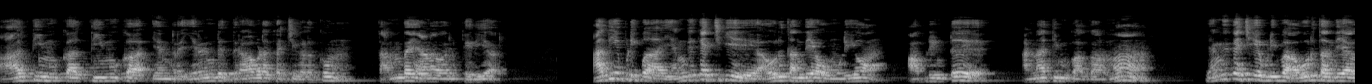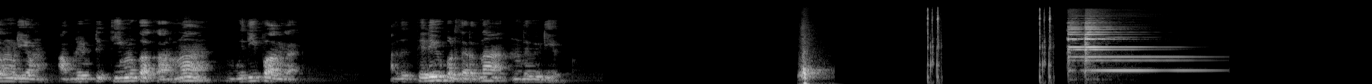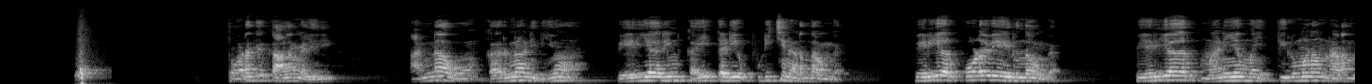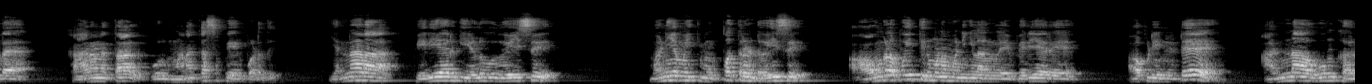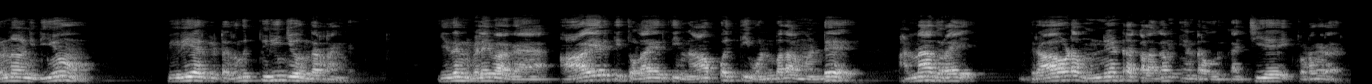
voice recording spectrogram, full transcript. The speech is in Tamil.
அதிமுக திமுக என்ற இரண்டு திராவிட கட்சிகளுக்கும் தந்தையானவர் பெரியார். அது எப்படிப்பா? எங்கள் கட்சிக்கு அவர் தந்தையாக முடியும் அப்படின்ட்டு அதிமுக காரணம்? எங்கள் கட்சிக்கு எப்படிப்பா அவர் தந்தையாக முடியும் அப்படின்ட்டு திமுக காரணம் குதிப்பாங்க. அது தெளிவுபடுத்துறது தான் இந்த வீடியோ. தொடக்க காலங்களில் அண்ணாவும் கருணாநிதியும் பெரியாரின் கைத்தடியை பிடிச்சி நடந்தவங்க. பெரியார் கூடவே இருந்தவங்க. பெரியார் மணியம்மை திருமணம் நடந்த காரணத்தால் ஒரு மனக்கசப்பு ஏற்படுது. என்னடா பெரியாருக்கு எழுபது வயசு மணியம்மைக்கு முப்பத்தி ரெண்டு வயசு அவங்கள போய் திருமணம் பண்ணிக்கலாங்களே பெரியார் அப்படின்ட்டு அண்ணாவும் கருணாநிதியும் பெரியார்கிட்ட இருந்து பிரிஞ்சு வந்துடுறாங்க. இதன் விளைவாக ஆயிரத்தி தொள்ளாயிரத்தி நாற்பத்தி ஒன்பதாம் ஆண்டு அண்ணாதுரை திராவிட முன்னேற்ற கழகம் என்ற ஒரு கட்சியை தொடங்குறார்.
